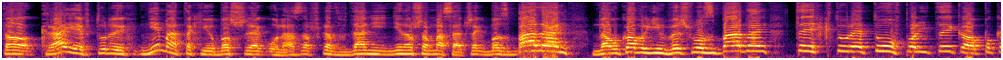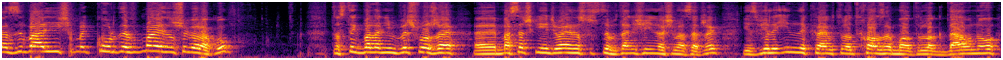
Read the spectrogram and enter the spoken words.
to kraje, w których nie ma takich obostrzeń jak u nas, na przykład w Danii nie noszą maseczek, bo z badań naukowych im wyszło, z badań tych, które tu w Polityko pokazywaliśmy, kurde, w maju zeszłego roku, to z tych badań im wyszło, że e, maseczki nie działają, w związku z tym w Danii się nie nosi maseczek. Jest wiele innych krajów, które odchodzą od lockdownu,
